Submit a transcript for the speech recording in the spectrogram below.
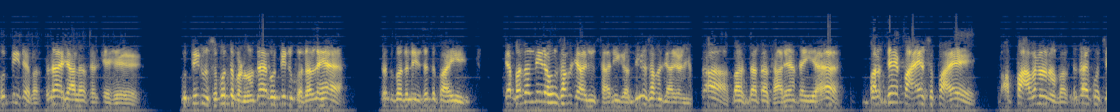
ਬੁੱਧੀ ਤੇ ਵਰਸਦਾ ਜਲ ਅਸਲ ਚ ਬੁੱਧੀ ਨੂੰ ਸਬੁੱਧ ਬਣਾਉਂਦਾ ਹੈ, ਬੁੱਧੀ ਨੂੰ ਬਦਲ ਰਿਹਾ ਹੈ। ਬਦਲੀ ਸਿੱਧ ਪਾਈ। ਜੇ ਬਦਲਦੀ ਰਹੂ, ਸਮਝ ਆ ਜੂ ਸਾਰੀ ਗੱਲ ਦੀ, ਉਹ ਸਮਝ ਆ ਜਾਣੀ। ਆ ਵਰਸਦਾ ਤਾਂ ਸਾਰਿਆਂ ਤੇ ਹੀ ਹੈ। ਵਰਸੇ ਭਾਏ ਸੁਭਾਏ ਭਾਵਨਾ ਨਾ ਵਰਸਦਾ ਕੁਝ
